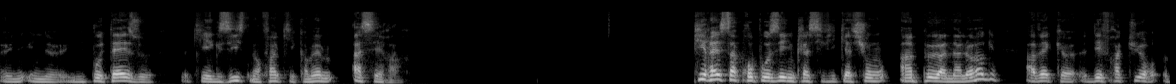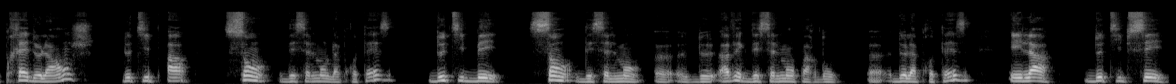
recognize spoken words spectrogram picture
une, hypothèse qui existe, mais enfin qui est quand même assez rare. Pires a proposé une classification un peu analogue avec euh, des fractures près de la hanche, de type A sans décellement de la prothèse, de type B sans décellement euh, de, avec décellement pardon, euh, de la prothèse, et là, de type C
